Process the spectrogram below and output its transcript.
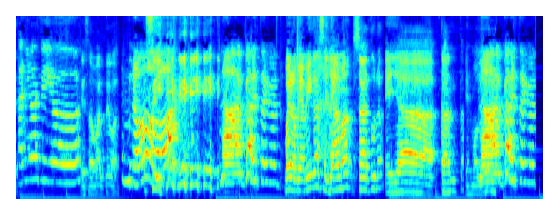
yo! Esa parte va. No. Sí. No, corta, corta. Bueno, mi amiga se llama Satura. Ella canta, es modelo. No, corta, corta.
